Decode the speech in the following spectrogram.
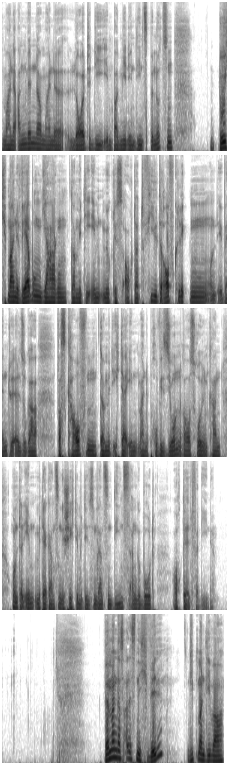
meine Anwender, meine Leute, die eben bei mir den Dienst benutzen, durch meine Werbung jagen, damit die eben möglichst auch da viel draufklicken und eventuell sogar was kaufen, damit ich da eben meine Provisionen rausholen kann und dann eben mit der ganzen Geschichte, mit diesem ganzen Dienstangebot auch Geld verdiene. Wenn man das alles nicht will, gibt man lieber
